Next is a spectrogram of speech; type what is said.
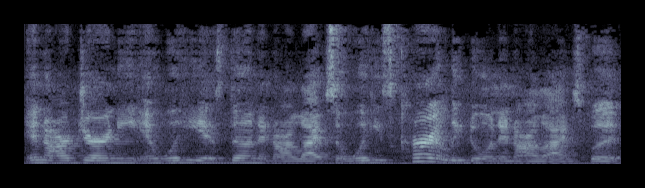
in our journey and what he has done in our lives and what he's currently doing in our lives but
